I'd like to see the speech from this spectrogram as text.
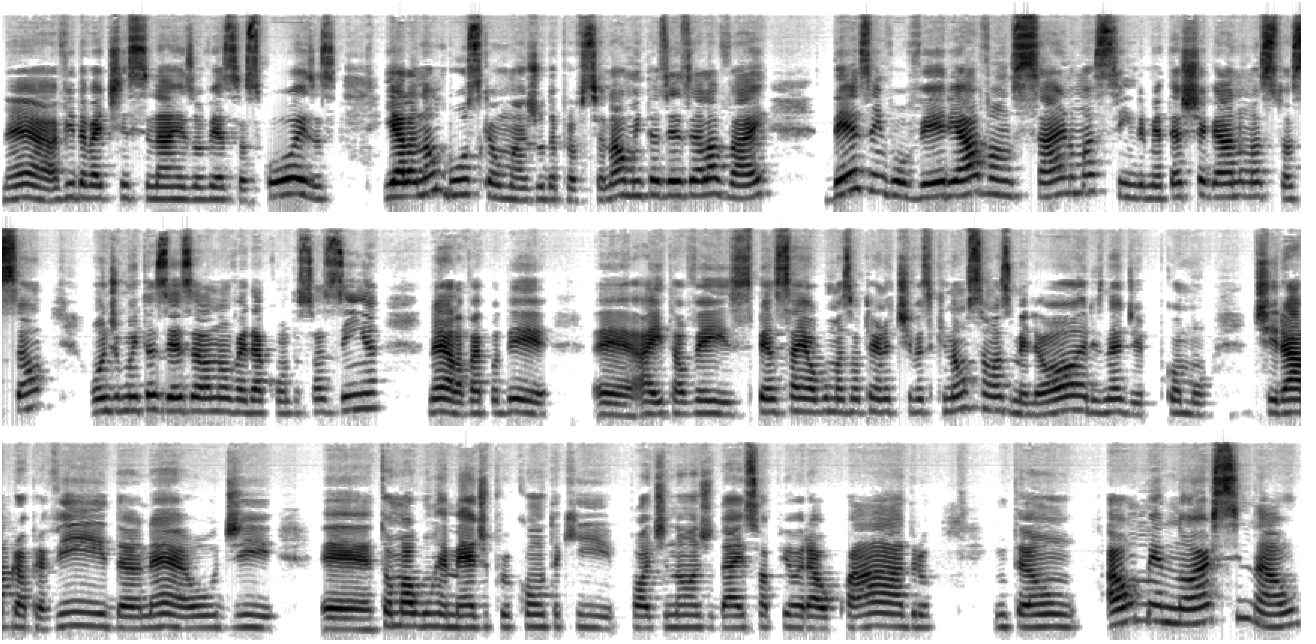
né? A vida vai te ensinar a resolver essas coisas. E ela não busca uma ajuda profissional. Muitas vezes ela vai desenvolver e avançar numa síndrome até chegar numa situação onde muitas vezes ela não vai dar conta sozinha, né? Ela vai poder é, aí talvez pensar em algumas alternativas que não são as melhores, né? De como tirar a própria vida, né? Ou de é, tomar algum remédio por conta que pode não ajudar e só piorar o quadro. Então, ao menor sinal,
